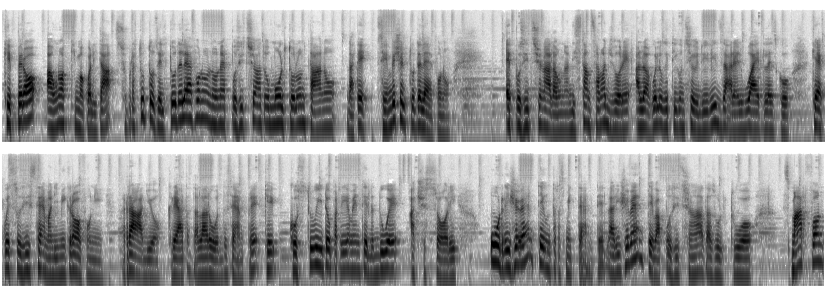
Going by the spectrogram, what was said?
che però ha un'ottima qualità, soprattutto se il tuo telefono non è posizionato molto lontano da te. Se invece il tuo telefono è posizionato a una distanza maggiore, allora quello che ti consiglio di utilizzare è il Wireless Go, che è questo sistema di microfoni radio creata dalla Rode sempre, che è costruito praticamente da due accessori, un ricevente e un trasmittente. La ricevente va posizionata sul tuo smartphone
